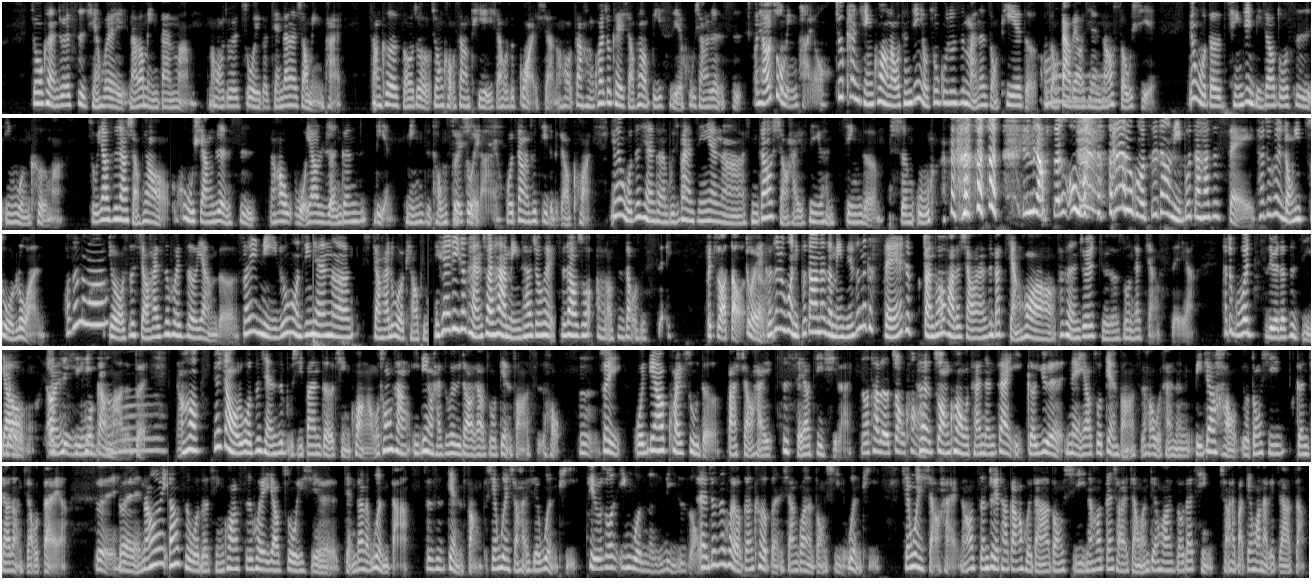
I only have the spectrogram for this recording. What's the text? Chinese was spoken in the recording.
所以我可能就会事前会拿到名单嘛，然后我就会做一个简单的小名牌，上课的时候就胸口上贴一下，或是挂一下，然后这样很快就可以小朋友彼此也互相认识。哦，你还会做名牌哦？就看情况啦。我曾经有做过，就是买那种贴的那种大标签，哦，然后手写，因为我的情境比较多是英文课嘛，主要是让小朋友互相认识。然后我要人跟脸名字同时对起来，我这样会记得比较快。因为我之前可能补习班的经验啊，你知道小孩是一个很精的生物，你怎么讲生物啊？他如果知道你不知道他是谁，他就会容易作乱。哦，真的吗？有，是小孩是会这样的。所以你如果今天呢，小孩如果调皮，你可以立刻喊出来他的名字，他就会知道说啊，老师知道我是谁。被抓到了。对，可是如果你不知道那个名字，你说那个谁，那个短头发的小男生不要讲话哦，他可能就会觉得说你在讲谁呀，他就不会觉得自己要专心或干嘛的。对，然后因为像我如果之前是补习班的情况啊，我通常一定还是会遇到要做电访的时候，嗯，所以我一定要快速的把小孩是谁要记起来，然后他的状况，他的状况，我才能在一个月内要做电访的时候，我才能比较好有东西跟家长交代啊。对对，然后当时我的情况是会要做一些简单的问答，就是电访，先问小孩一些问题，比如说英文能力这种，呃，就是会有跟课本相关的东西问题，先问小孩，然后针对他刚刚回答的东西，然后跟小孩讲完电话之后，再请小孩把电话拿给家长。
